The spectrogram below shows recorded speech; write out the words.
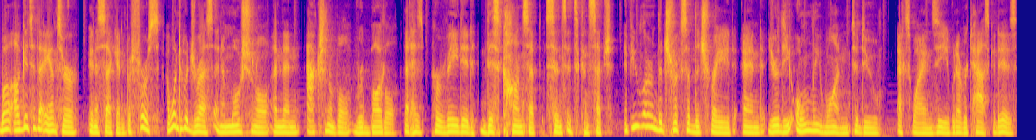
Well, I'll get to the answer in a second, but first, I want to address an emotional and then actionable rebuttal that has pervaded this concept since its conception. If you learn the tricks of the trade and you're the only one to do X, Y, and Z, whatever task it is,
